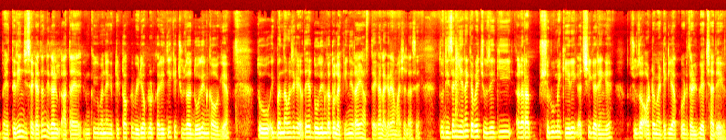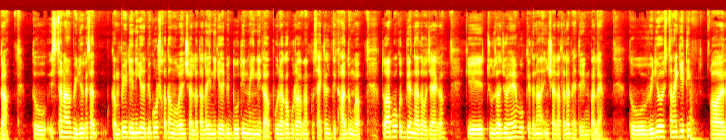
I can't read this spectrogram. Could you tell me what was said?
बेहतरीन जिसे कहते हैं रिज़ल्ट आता है। क्योंकि मैंने टिकटॉक पे वीडियो अपलोड करी थी कि चूज़ा दो दिन का हो गया। तो एक बंदा मुझे कह रहा था, यार, दो दिन का तो लग ही नहीं रहा है हफ़्ते का लग रहा है, माशाल्लाह से। तो रीज़न ये ना कि भाई चूज़े की अगर आप शुरू में केयरिंग अच्छी करेंगे तो चूज़ा ऑटोमेटिकली आपको रिज़ल्ट भी अच्छा देगा। तो इस तरह वीडियो के साथ कंप्लीट यानी कि जब भी कोर्स ख़त्म होगा इन ताला, यानी कि जब भी दो तीन महीने का पूरा का पूरा मैं आपको साइकिल दिखा दूँगा तो आपको ख़ुद भी अंदाज़ा हो जाएगा कि चूज़ा जो है वो कितना इन ताला बेहतरीन पला है। तो वीडियो इस तरह की थी और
